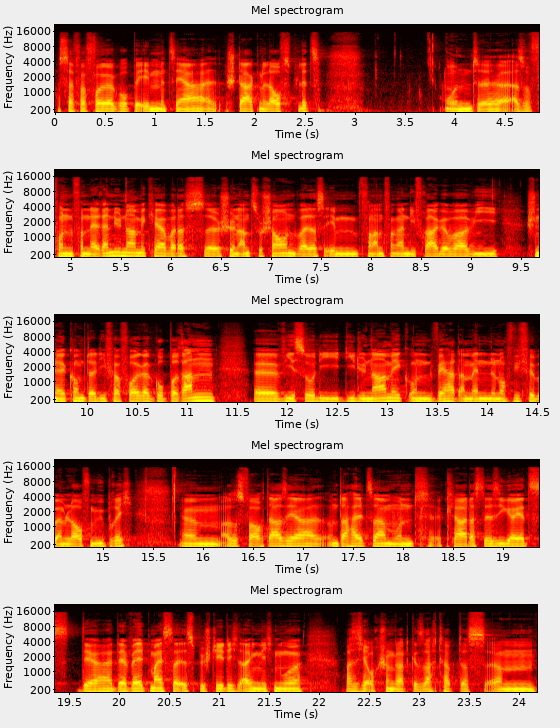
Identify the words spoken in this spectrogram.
aus der Verfolgergruppe eben mit sehr starken Laufsplits. Und äh, also von, von der Renndynamik her war das äh, schön anzuschauen, weil das eben von Anfang an die Frage war, wie schnell kommt da die Verfolgergruppe ran, äh, wie ist so die, die Dynamik und wer hat am Ende noch wie viel beim Laufen übrig. Ähm, also es war auch da sehr unterhaltsam und klar, dass der Sieger jetzt der, der Weltmeister ist, bestätigt eigentlich nur, was ich auch schon gerade gesagt habe, dass ähm,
